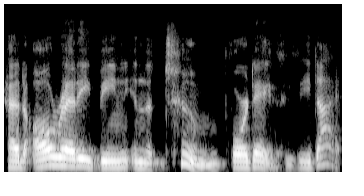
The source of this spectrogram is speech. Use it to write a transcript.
had already been in the tomb four days. He died.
